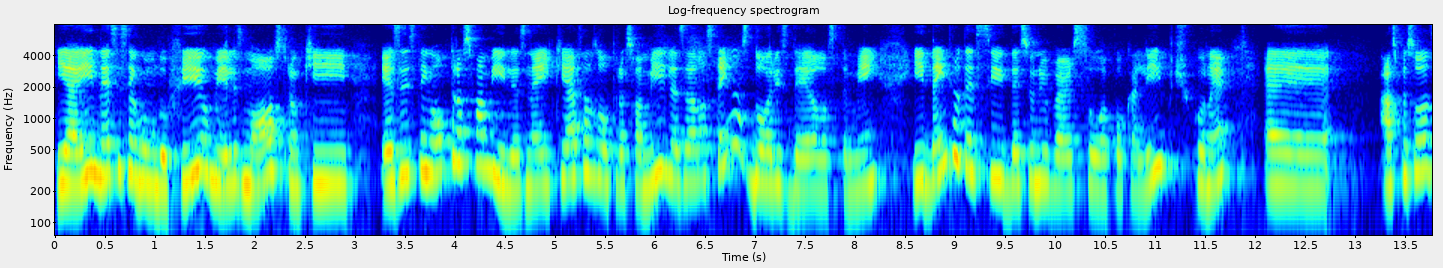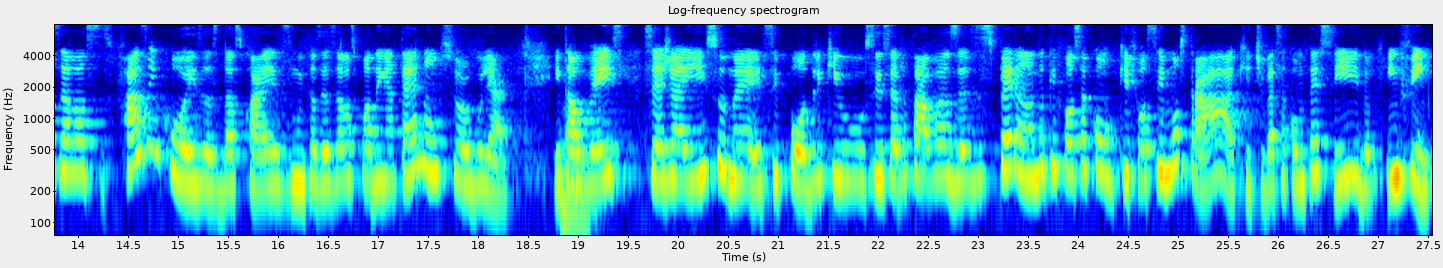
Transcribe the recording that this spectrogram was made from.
E aí nesse segundo filme eles mostram que existem outras famílias, né, e que essas outras famílias, elas têm as dores delas também. E dentro desse desse universo apocalíptico, né, é, as pessoas elas fazem coisas das quais muitas vezes elas podem até não se orgulhar. E talvez seja isso, né, esse podre que o Cícero estava às vezes esperando que fosse que fosse mostrar, que tivesse acontecido, enfim.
